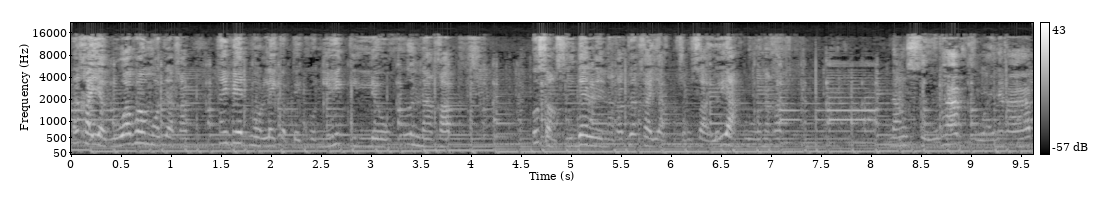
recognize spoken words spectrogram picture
ถ้าใครอยากรู้ว่าพ่อมดอะครับให้เวทมนต์อะไรกับเด็กคนนี้ให้กินเร็วขึ้นนะครับ ก็สั่งซื้อได้เลยนะครับถ้าใครอยากสงสัยและอยากรู้นะครับหนังสือภาพสวยนะครับ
